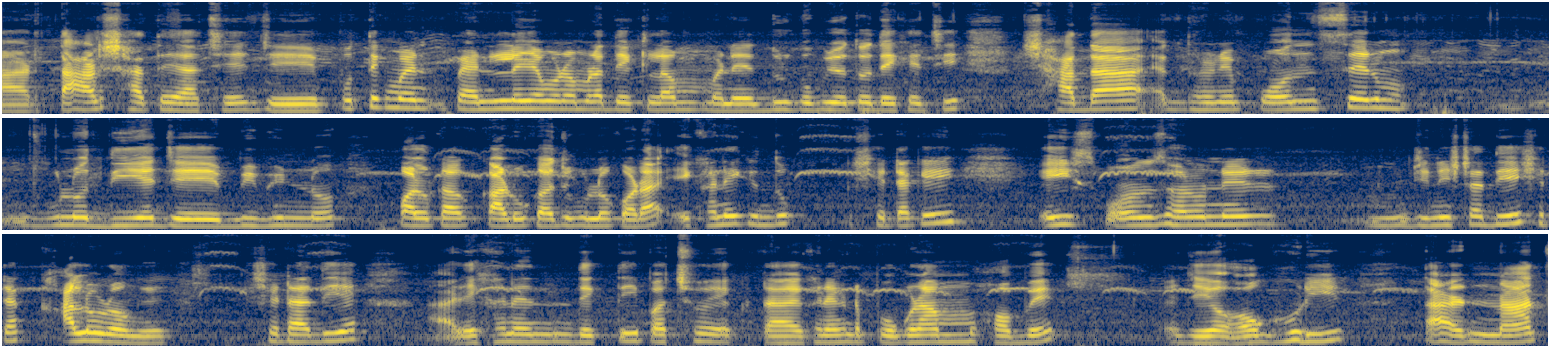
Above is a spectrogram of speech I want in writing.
আর তার সাথে আছে যে, প্রত্যেক প্যান্ডেলে যেমন আমরা দেখলাম মানে দুর্গাপুজো তো দেখেছি, সাদা এক ধরনের পন্সেরগুলো দিয়ে যে বিভিন্ন কলকা কারুকাজগুলো করা, এখানে কিন্তু সেটাকেই এই স্পঞ্জ ধরনের জিনিসটা দিয়ে সেটা কালো রঙের সেটা দিয়ে, আর এখানে দেখতেই পাচ্ছ একটা, এখানে একটা প্রোগ্রাম হবে যে অঘরির, তার নাচ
